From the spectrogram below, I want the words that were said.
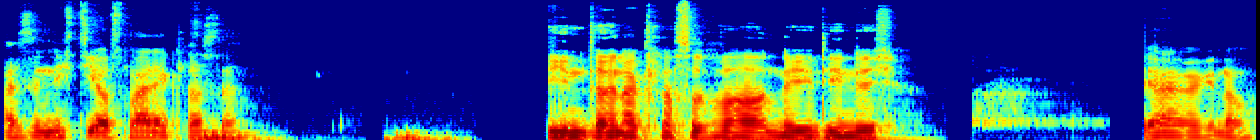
Also nicht die aus meiner Klasse. Die in deiner Klasse war, nee, die nicht. Ja, ja, genau.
